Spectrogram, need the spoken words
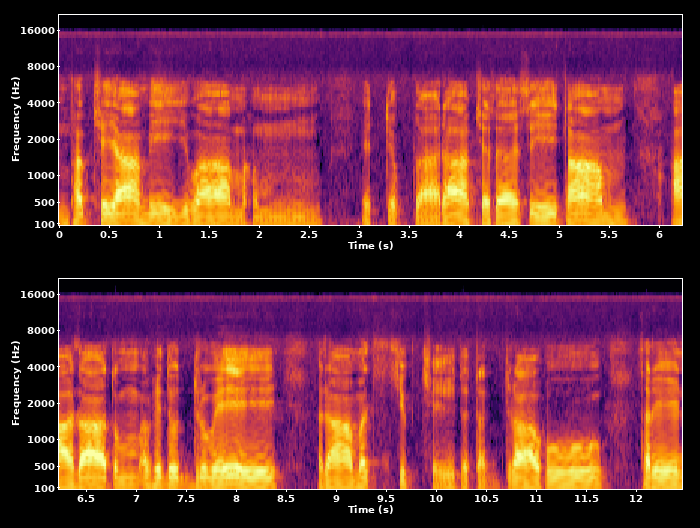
भक्षयामी युवामहम। राक्षस सीताम आदातुम अभिदुद्रुवे रामस्युक्षेद तद्राहु, सरेण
